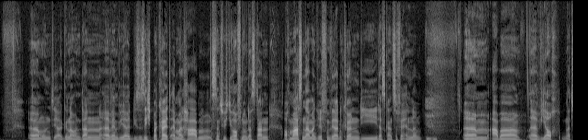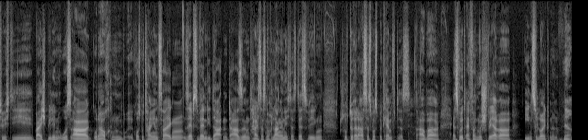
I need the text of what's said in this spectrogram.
Ähm, und ja, genau. Und dann, äh, wenn wir diese Sichtbarkeit einmal haben, ist natürlich die Hoffnung, dass dann auch Maßnahmen ergriffen werden können, die das Ganze verändern. Mhm. Ähm, aber äh, wie auch natürlich die Beispiele in den USA oder auch in Großbritannien zeigen, selbst wenn die Daten da sind, heißt das noch lange nicht, dass deswegen struktureller Rassismus bekämpft ist. Aber es wird einfach nur schwerer, ihn zu leugnen. Ja.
